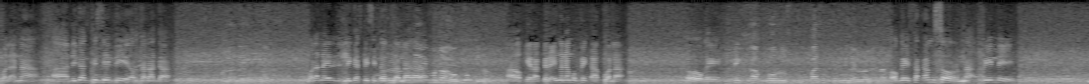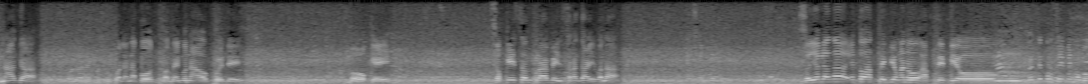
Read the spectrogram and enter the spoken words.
Wala na. Uh, Legazpi City or Daraga. Wala na yung Wala na Legazpi City or Wala Daraga. mo na, hugok, yun. Ah, okay. Pero ingon na mo pick up, wala. Okay. Pick up or pasok terminal, wala na. Okay, sa Kamsor, na Pili, Naga, Wala na na po. Pag may munaog, pwede. Okay. So, Quezon Province, Ragay, wala. So, yun lang nga. Ito active yung ano, active yung 24-7 mo mo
